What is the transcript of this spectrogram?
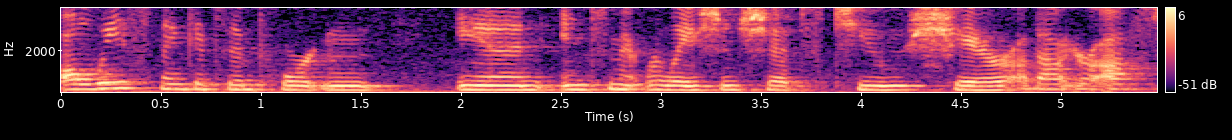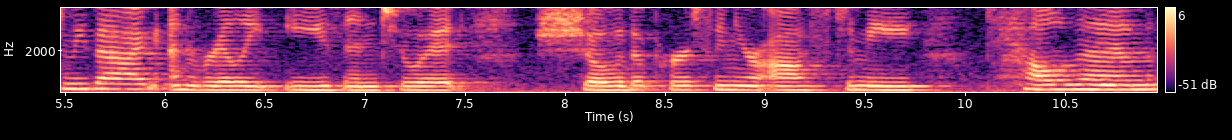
always think it's important in intimate relationships to share about your ostomy bag and really ease into it. Show the person your ostomy, tell them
